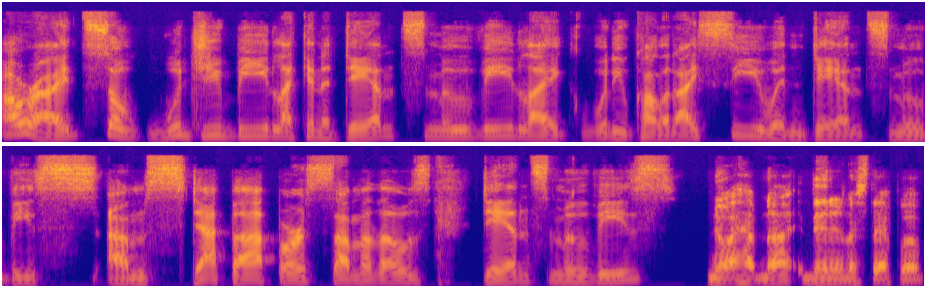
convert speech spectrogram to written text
All right. So would you be like in a dance movie? Like what do you call it? I see you in dance movies. Um Step Up or some of those dance movies. No, I have not been in a step up.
